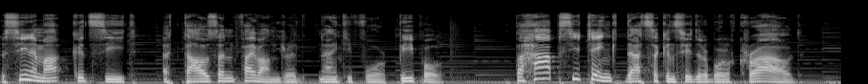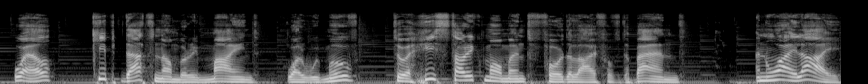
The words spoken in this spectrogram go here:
The cinema could seat 1,594 people. Perhaps you think that's a considerable crowd. Well, Keep that number in mind while we move to a historic moment for the life of the band. And while I,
